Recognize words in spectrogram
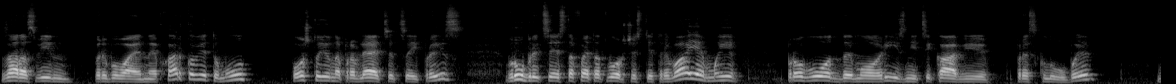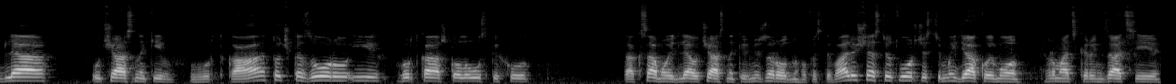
Зараз він перебуває не в Харкові, тому поштою направляється цей приз. В рубриці Естафета творчості триває. Ми проводимо різні цікаві прес-клуби для учасників гуртка Точка зору і гуртка Школа успіху. Так само і для учасників міжнародного фестивалю щастя у творчості. Ми дякуємо громадській організації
